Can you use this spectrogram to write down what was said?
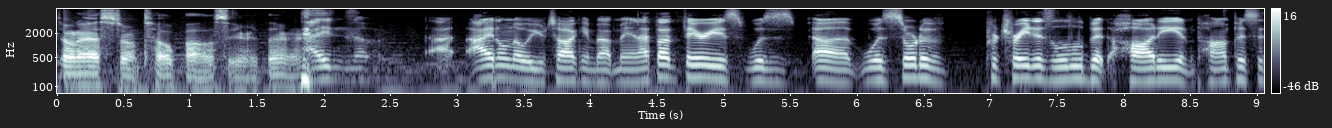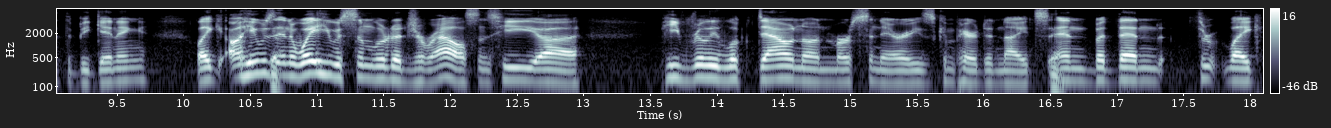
don't ask, don't tell policy right there. I know. I, I don't know what you're talking about, man. I thought Therius was uh was sort of portrayed as a little bit haughty and pompous at the beginning. Like uh, he was Yeah. in a way he was similar to Jirall since he uh he really looked down on mercenaries compared to knights. And but then through like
